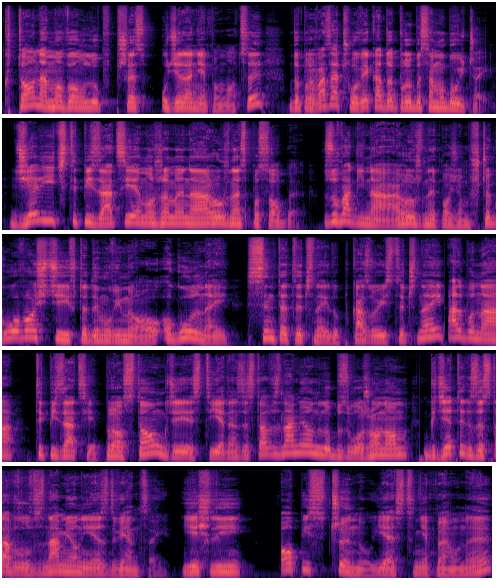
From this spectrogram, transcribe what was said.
kto namową lub przez udzielenie pomocy doprowadza człowieka do próby samobójczej. Dzielić typizację możemy na różne sposoby. Z uwagi na różny poziom szczegółowości, wtedy mówimy o ogólnej, syntetycznej lub kazuistycznej, albo na typizację prostą, gdzie jest jeden zestaw znamion, lub złożoną, gdzie tych zestawów znamion jest więcej. Jeśli opis czynu jest niepełny,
